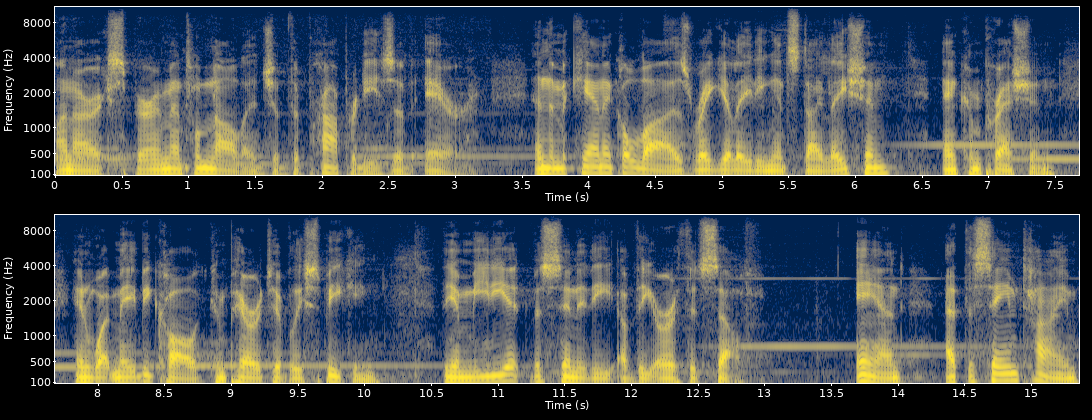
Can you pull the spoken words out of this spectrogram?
on our experimental knowledge of the properties of air and the mechanical laws regulating its dilation and compression in what may be called, comparatively speaking, the immediate vicinity of the earth itself. And at the same time,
